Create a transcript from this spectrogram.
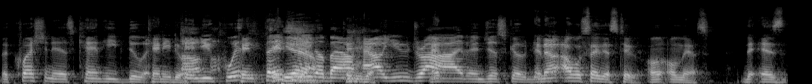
The question is, can he do it? Can he do it? Can you Uh, quit can- can- thinking yeah. about Can you do how it? you drive and, just go do And it? I, I will say this too on, on this is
